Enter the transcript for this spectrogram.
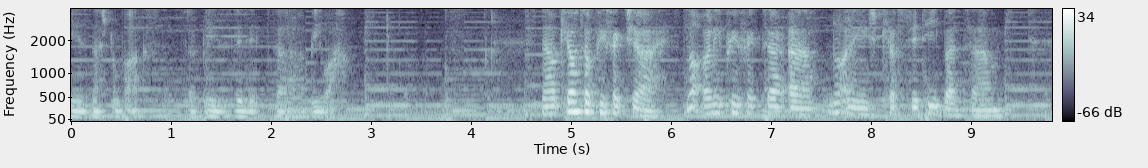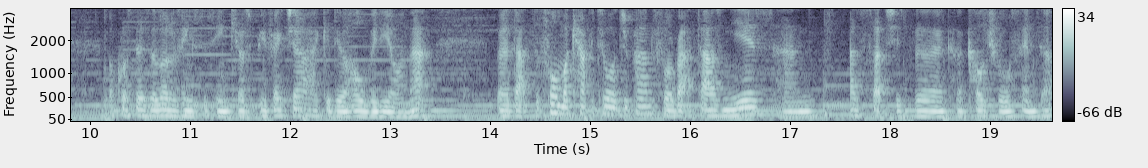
is national parks. So please visit Biwa. Now Kyoto Prefecture, it's not only prefecture, uh, not only Kyoto City, but um, of course there's a lot of things to see in Kyoto Prefecture. I could do a whole video on that. But that's the former capital of Japan for about a thousand years, and as such is the kind of cultural centre.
